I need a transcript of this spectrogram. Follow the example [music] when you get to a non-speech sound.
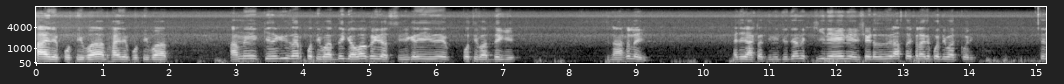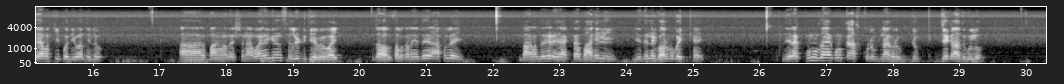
হায় রে প্রতিবাদ হায় রে প্রতিবাদ। আমি কিছু কিছু তার প্রতিবাদ দেখে অবাক হয়ে যাচ্ছি এখানে এই যে প্রতিবাদ দেখে। না, আসলেই। আচ্ছা একটা জিনিস যদি আমি কিনে এনে, সেটা যদি রাস্তায় ফেলাইতে প্রতিবাদ করি, তাহলে আমার কি প্রতিবাদ হইল? আর বাংলাদেশ সেনাবাহিনী কিন্তু স্যালুট দিতে হবে ভাই। জালাল তাল কারণ এদের আসলেই বাংলাদেশের একটা বাহিনী নিয়ে গর্ব করতে হয়। যেটা কোনো জায়গায় কোনো কাজ করুক না করুক, যুক্তির যে কাজগুলো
